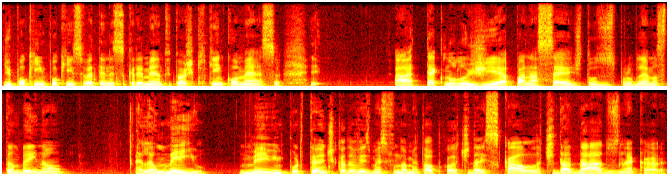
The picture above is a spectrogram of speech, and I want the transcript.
de pouquinho em pouquinho você vai tendo esse incremento. Então acho que quem começa. Ah, tecnologia é a panaceia de todos os problemas? Também não. Ela é um meio. Um meio importante, cada vez mais fundamental, porque ela te dá escala, ela te dá dados, né, cara?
